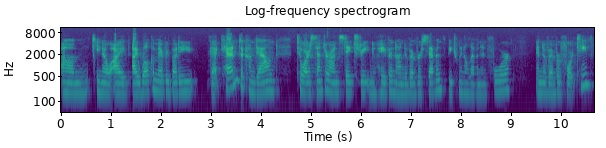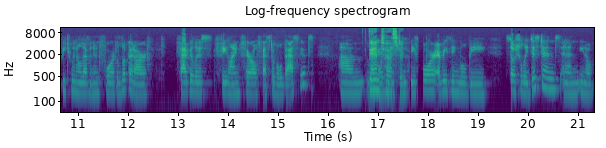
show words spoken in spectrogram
Um, you know, I, I welcome everybody that can to come down to our center on State Street, New Haven on November 7th between 11 and 4 and November 14th between 11 and 4 to look at our fabulous feline feral festival baskets. Um, Fantastic. Like before, everything will be socially distanced and, you know,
